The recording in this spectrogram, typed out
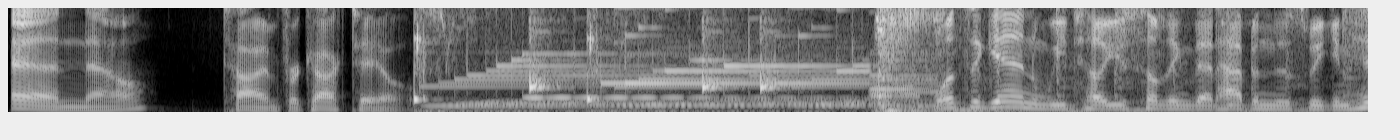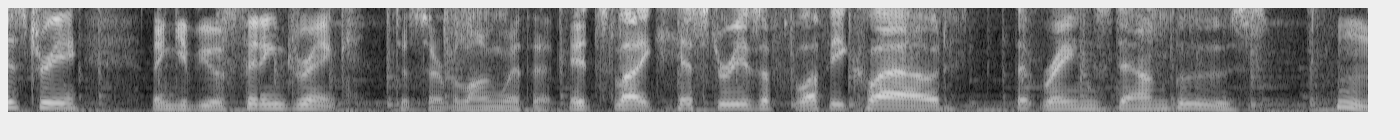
and now, time for cocktails. Once again, we tell you something that happened this week in history, then give you a fitting drink to serve along with it. It's like history's a fluffy cloud that rains down booze. Hmm.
